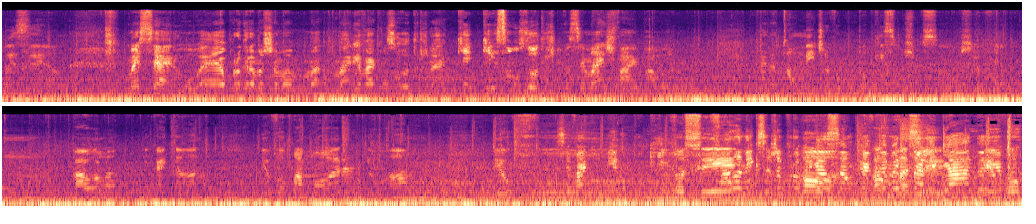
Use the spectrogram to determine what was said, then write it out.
pois é. Mas sério, o, é, o programa chama Ma- Maria Vai com os Outros, né? Quem, quem são os outros que você mais vai, Paula? Cara, atualmente eu vou com pouquíssimas pessoas. Eu vou com Paula e Caetano, eu vou com a Mora, que eu amo, eu vou. Você vai comigo um pouquinho. Com você. Fala nem que seja por Bom, obrigação, porque a câmera tá ligada. Eu vou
